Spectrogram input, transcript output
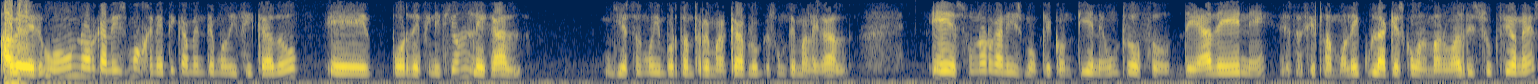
A ver, un organismo genéticamente modificado, eh, por definición legal, y esto es muy importante remarcarlo, que es un tema legal, es un organismo que contiene un trozo de ADN, es decir, la molécula que es como el manual de instrucciones,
